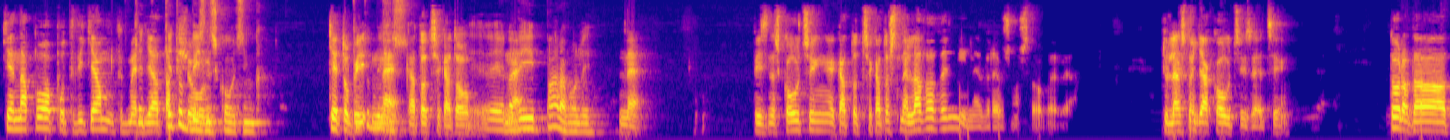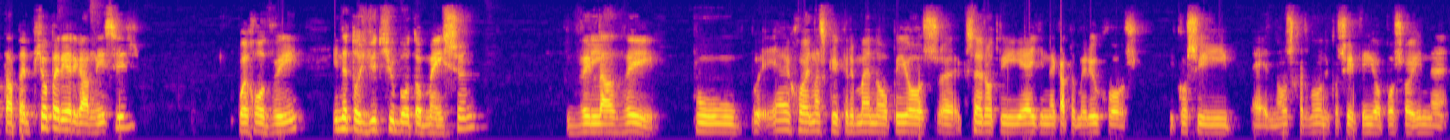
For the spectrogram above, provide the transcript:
και να πω από τη δικιά μου τη μεριά και, τα και πιο... το business coaching. Και το, και το ναι, 100%. Ε, δηλαδή ναι. πάρα πολύ. Ναι, business coaching 100% στην Ελλάδα δεν είναι ευρέως γνωστό βέβαια. Τουλάχιστον για coaches, έτσι. Τώρα, τα, τα πιο περίεργα που έχω δει είναι το YouTube Automation, δηλαδή που έχω ένα συγκεκριμένο ο οποίος ε, ξέρω ότι έγινε εκατομμυρίουχος 21 χρονών, 22 πόσο είναι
